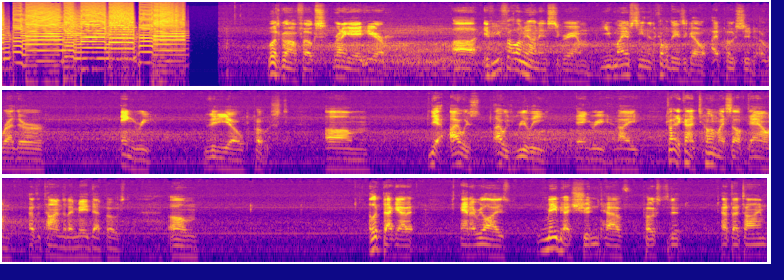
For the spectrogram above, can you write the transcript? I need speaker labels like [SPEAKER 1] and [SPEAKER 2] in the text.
[SPEAKER 1] What's going on, folks? Renegade here. Uh, if you follow me on Instagram, you might have seen that a couple days ago I posted a rather angry video post. Um, yeah, I was I was really angry, and I tried to kind of tone myself down at the time that I made that post. Um, I looked back at it, and I realized maybe I shouldn't have posted it at that time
